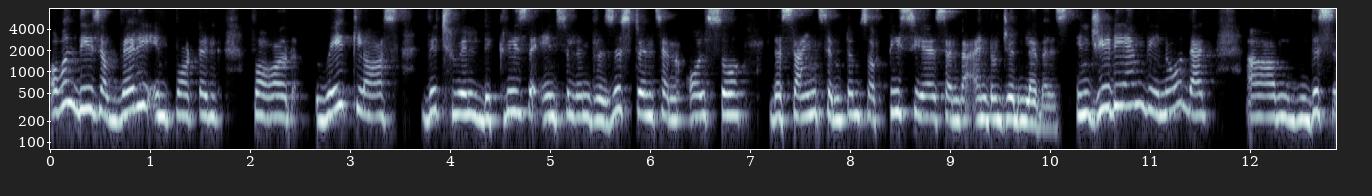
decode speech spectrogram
All these are very important for weight loss, which will decrease the insulin resistance and also the sign symptoms of PCOS and the androgen levels. In GDM, we know that um, this,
